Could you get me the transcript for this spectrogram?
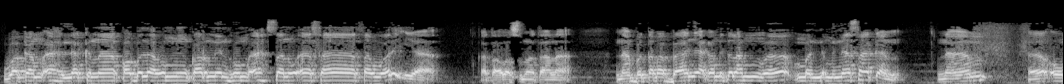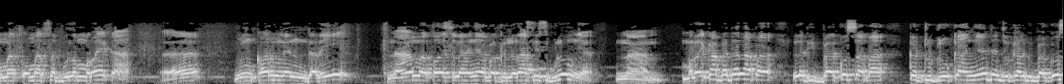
wa kam ahlakna qablahum min qarnin hum ahsanu asasa wa. Kata Allah Subhanahu wa taala. Nah, betapa banyak kami telah menyasakan Nah, umat-umat sebelum mereka min qarnin dari Nah, atau istilahnya apa generasi sebelumnya. Nah, mereka padahal apa? Lebih bagus apa? Kedudukannya dan juga lebih bagus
